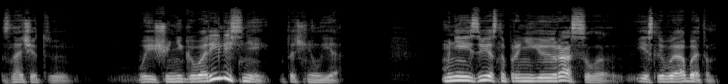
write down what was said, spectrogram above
«Значит, вы еще не говорили с ней?» — уточнил я. «Мне известно про нее и Рассела, если вы об этом».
